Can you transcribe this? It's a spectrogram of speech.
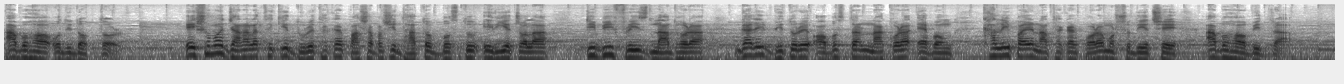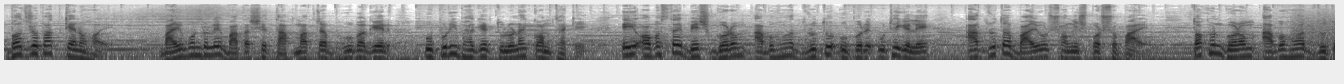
আবহাওয়া অধিদপ্তর। এই সময় জানালা থেকে দূরে থাকার পাশাপাশি ধাতব বস্তু এড়িয়ে চলা, টিভি, ফ্রিজ না ধরা, গাড়ির ভিতরে অবস্থান না করা এবং খালি পায়ে না থাকার পরামর্শ দিয়েছে আবহাওয়াবিদরা। বজ্রপাত কেন হয়? বায়ুমণ্ডলে বাতাসের তাপমাত্রা ভূভাগের উপরিভাগের তুলনায় কম থাকে। এই অবস্থায় বেশ গরম আবহাওয়া দ্রুত উপরে উঠে গেলে আর্দ্রতা বায়ুর সংস্পর্শ পায়। তখন গরম আবহাওয়া দ্রুত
